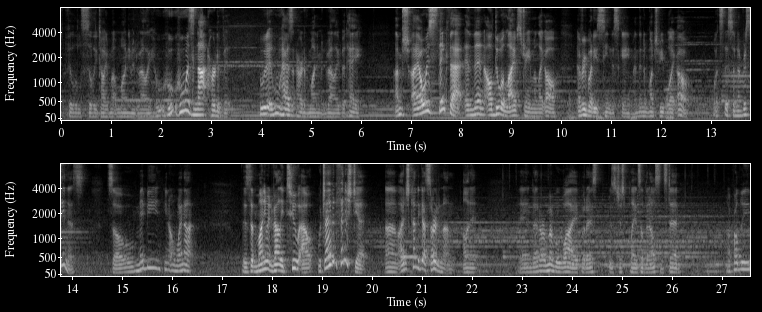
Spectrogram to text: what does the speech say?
I feel a little silly talking about Monument Valley. Who, who, who has not heard of it? Who, who hasn't heard of Monument Valley? But hey, I'm I always think that, and then I'll do a live stream and like, oh, everybody's seen this game, and then a bunch of people like, oh, what's this? I've never seen this. So maybe, you know, why not? There's the Monument Valley 2 out, which I haven't finished yet. Um, I just kind of got started on, on it. And I don't remember why, but I was just playing something else instead. I'll probably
